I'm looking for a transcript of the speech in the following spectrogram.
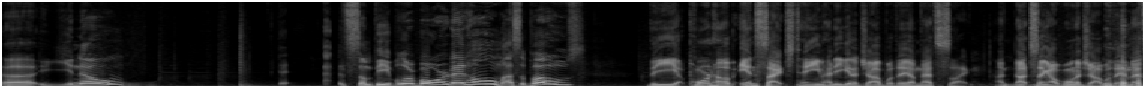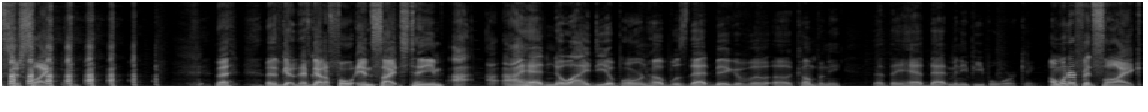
Uh, you know, some people are bored at home, I suppose. The Pornhub Insights team, how do you get a job with them? That's like, I'm not saying I want a job with them. That's just like, they- they've got, they've got a full Insights team. I, I had no idea Pornhub was that big of a, a company. that they had that many people working. I wonder if it's like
